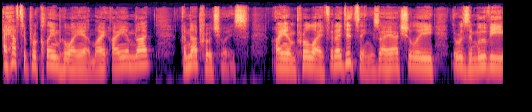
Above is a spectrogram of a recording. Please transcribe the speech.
I have to proclaim who I am. I, I am not, I'm not pro-choice. I am pro life. And I did things. I actually, there was a movie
